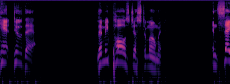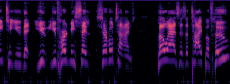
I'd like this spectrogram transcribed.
Can't do that. Let me pause just a moment and say to you that you, you've heard me say several times Boaz is a type of who?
